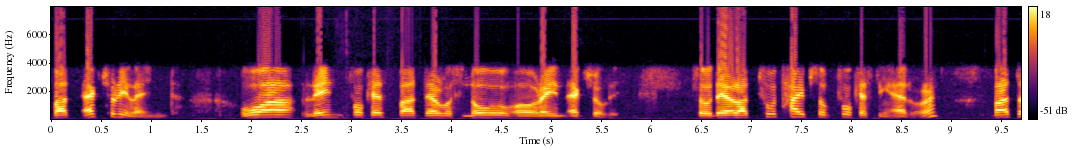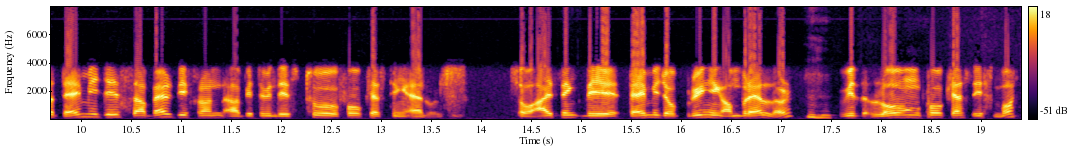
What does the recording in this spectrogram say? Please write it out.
but actually rained, or rain forecast but there was no uh, rain actually. So there are two types of forecasting error, but the damages are very different uh, between these two forecasting errors. So I think the damage of bringing umbrella with long forecast is much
